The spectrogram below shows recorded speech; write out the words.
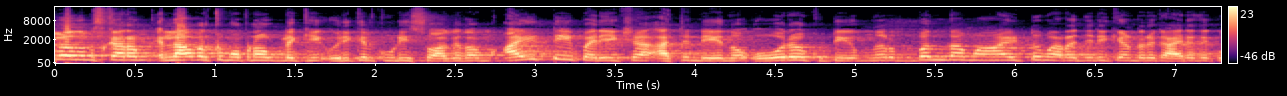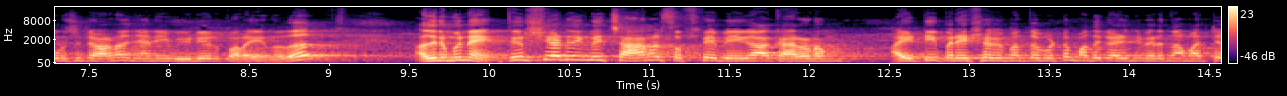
ഹലോ നമസ്കാരം. എല്ലാവർക്കും ഓപ്പൺ ഔട്ടിലേക്ക് ഒരിക്കൽ കൂടി സ്വാഗതം. ഐ ടി പരീക്ഷ അറ്റൻഡ് ചെയ്യുന്ന ഓരോ കുട്ടിയും നിർബന്ധമായിട്ടും അറിഞ്ഞിരിക്കേണ്ട ഒരു കാര്യത്തെക്കുറിച്ചിട്ടാണ് ഞാൻ ഈ വീഡിയോയിൽ പറയുന്നത്. അതിനു മുന്നേ തീർച്ചയായിട്ടും നിങ്ങൾ ഈ ചാനൽ സബ്സ്ക്രൈബ് ചെയ്യുക. കാരണം ഐ ടി പരീക്ഷയുമായി ബന്ധപ്പെട്ടും അത് കഴിഞ്ഞ് വരുന്ന മറ്റ്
